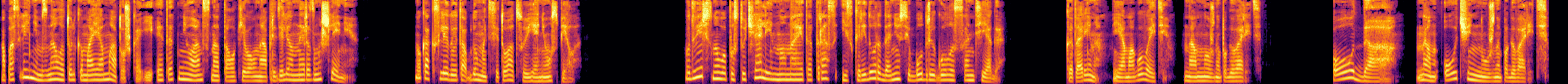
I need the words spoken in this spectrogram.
О последнем знала только моя матушка, и этот нюанс наталкивал на определенные размышления. Но как следует обдумать ситуацию я не успела. В дверь снова постучали, но на этот раз из коридора донёсся бодрый голос Сантьяго. «Катарина, я могу войти? Нам нужно поговорить». «О, да, нам очень нужно поговорить».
